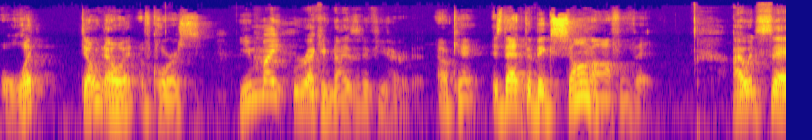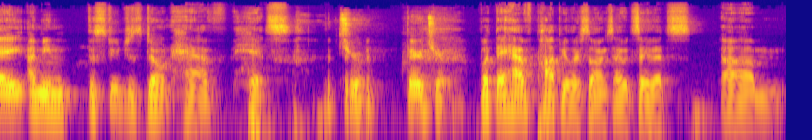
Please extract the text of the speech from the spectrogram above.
What? Don't know it, of course. You might recognize it if you heard it. Okay, is that the big song off of it? I would say, I mean, the Stooges don't have hits, True, very true. but they have popular songs. I would say that's um,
